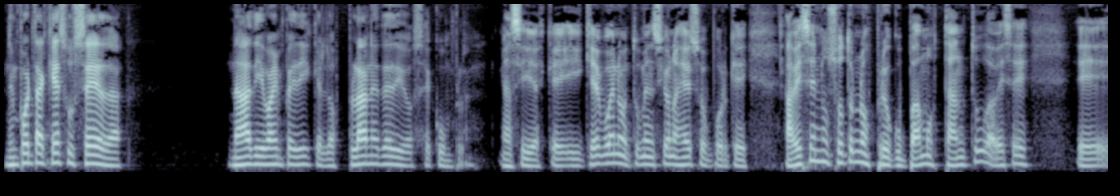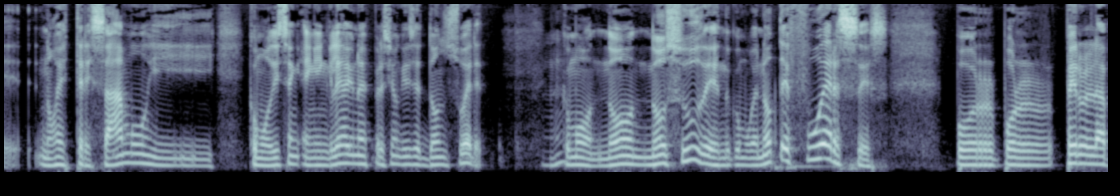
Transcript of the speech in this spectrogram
no importa qué suceda, nadie va a impedir que los planes de Dios se cumplan. Así es, que, y qué bueno tú mencionas eso, porque a veces nosotros nos preocupamos tanto, a veces eh, nos estresamos y, como dicen, en inglés hay una expresión que dice don't sweat it, como no, no sudes, como que no te esfuerces por, por, pero el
